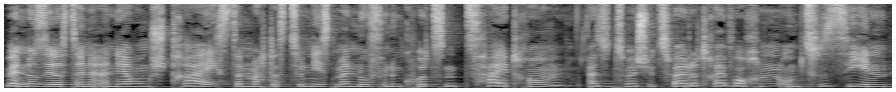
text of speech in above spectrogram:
Wenn du sie aus deiner Ernährung streichst, dann mach das zunächst mal nur für einen kurzen Zeitraum, also zum Beispiel zwei oder drei Wochen, um zu sehen,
